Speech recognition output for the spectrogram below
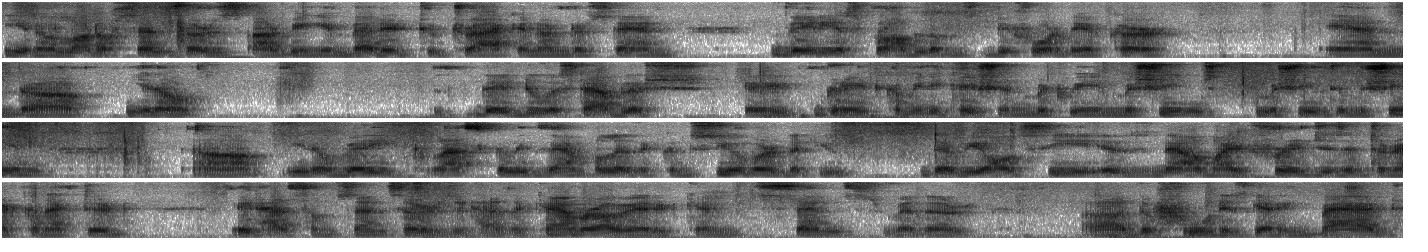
you know a lot of sensors are being embedded to track and understand various problems before they occur, and uh, you know they do establish a great communication between machines, machine to machine. Uh, you know, very classical example as a consumer that you that we all see is now my fridge is internet connected. It has some sensors. It has a camera where it can sense whether uh, the food is getting bad,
